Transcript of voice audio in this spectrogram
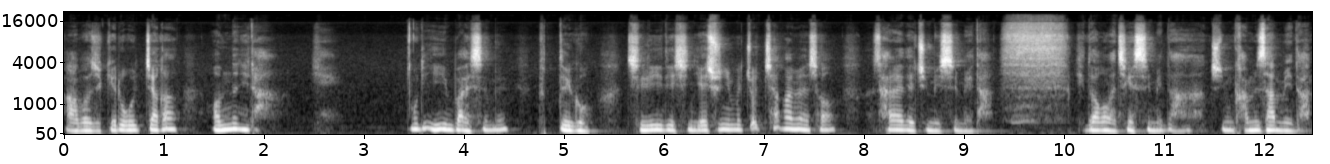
아버지께로 올 자가 없느니라. 예. 우리 이 말씀을 붙들고 진리 되신 예수님을 쫓아가면서 살아야 될 줄 믿습니다. 기도하고 마치겠습니다. 주님 감사합니다.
